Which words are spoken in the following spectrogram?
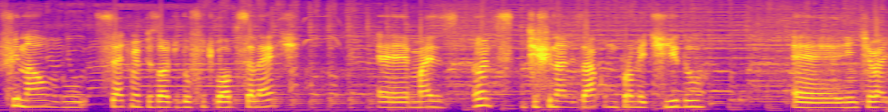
final do sétimo episódio do Futebol Celeste. É, mas antes de finalizar, como prometido, é, a gente vai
